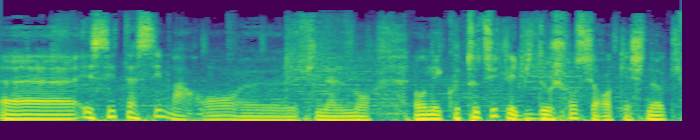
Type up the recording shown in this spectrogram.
Et c'est assez marrant finalement. On écoute tout de suite les bidochons sur Rock et Schnock.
